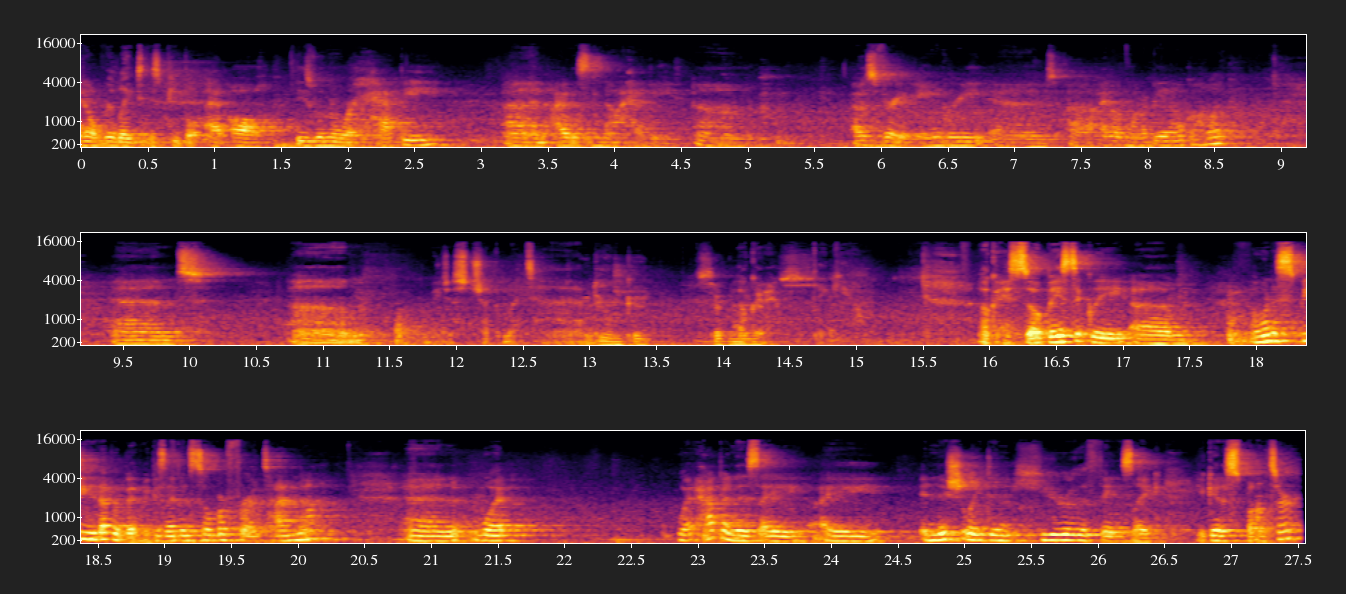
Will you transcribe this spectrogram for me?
I don't relate to these people at all. These women were happy, and I was not happy. Um, I was very angry, and uh, I don't want to be an alcoholic. And um, let me just check my time. You're doing good. Seven Okay. minutes. Thank you. Okay, so basically, um, I want to speed it up a bit because I've been sober for a time now, and what what happened is I, I initially didn't hear the things like you get a sponsor,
